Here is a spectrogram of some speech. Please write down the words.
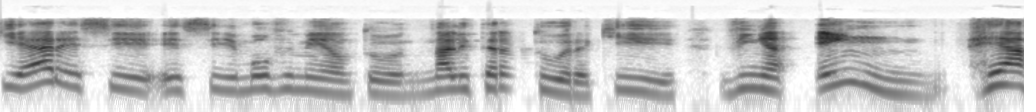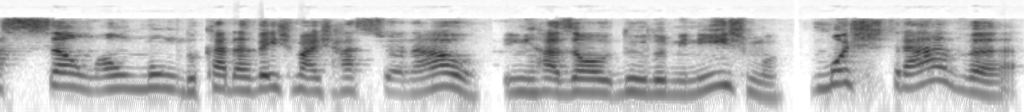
que era esse, esse movimento na literatura que vinha em reação a um mundo cada vez mais racional, em razão do iluminismo, mostrava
